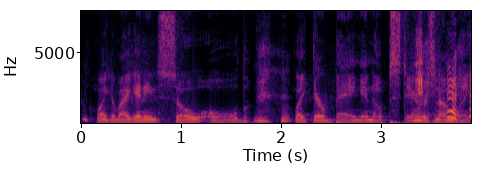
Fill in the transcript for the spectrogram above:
I'm like, am I getting so old? Like they're banging upstairs, and I'm like,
